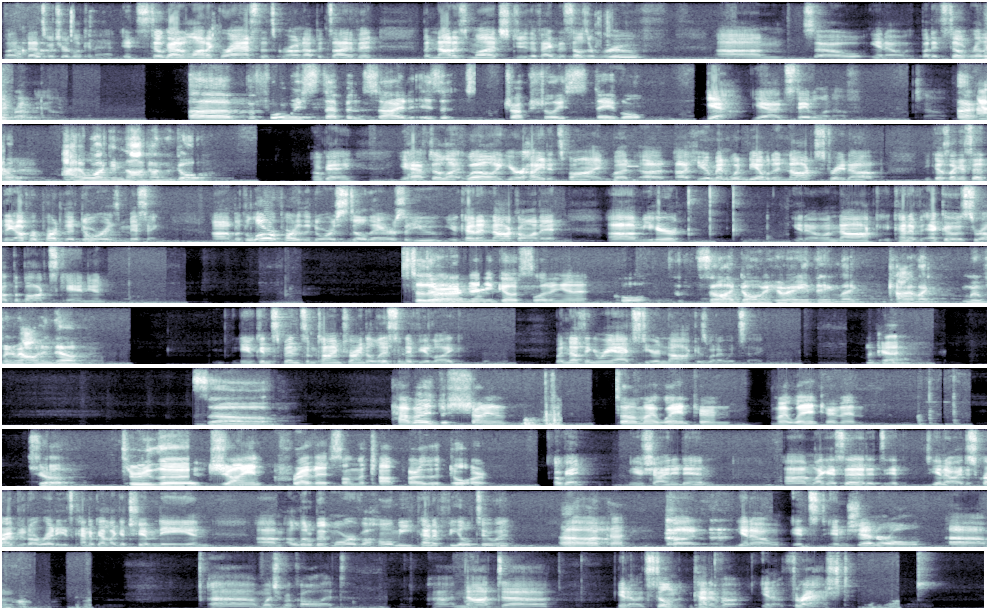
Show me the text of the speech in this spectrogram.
but that's what you're looking at. It's still got a lot of grass that's grown up inside of it, but not as much due to the fact that it still has a roof. Um, so you know, but it's still really run down. Uh, before we step inside, is it structurally stable? Yeah, yeah, it's stable enough. So All right. I, I want to knock on the door. okay, you have to like, well, at your height it's fine, but uh, a human wouldn't be able to knock straight up because, like I said, the upper part of the door is missing, uh, but the lower part of the door is still there. So you you kind of knock on it. Um, you hear, you know, a knock. It kind of echoes throughout the box canyon. So there aren't any ghosts living in it. Cool. So I don't hear anything like kind of like moving around in there. You can spend some time trying to listen if you'd like, but nothing reacts to your knock, is what I would say. Okay. So How about I just shine some of my lantern, my lantern in sure. Through the giant crevice on the top part of the door? Okay, you shine it in. Um, like I said, it's it. You know, I described it already. It's kind of got like a chimney and um, a little bit more of a homey kind of feel to it. Oh, okay. But you know, it's in general. Um, uh, what you call it? Uh, not. Uh, you know, it's still kind of a you know thrashed. All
